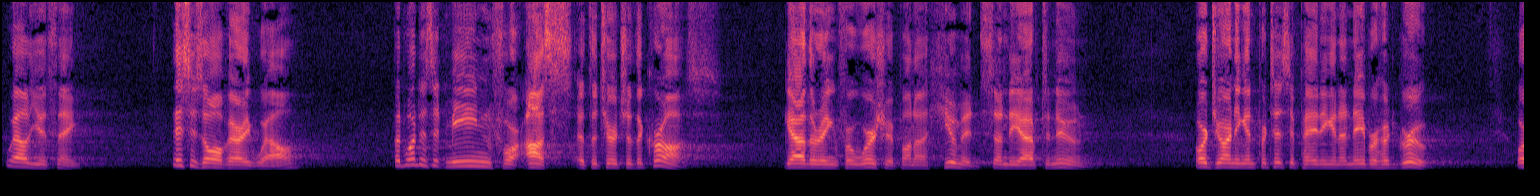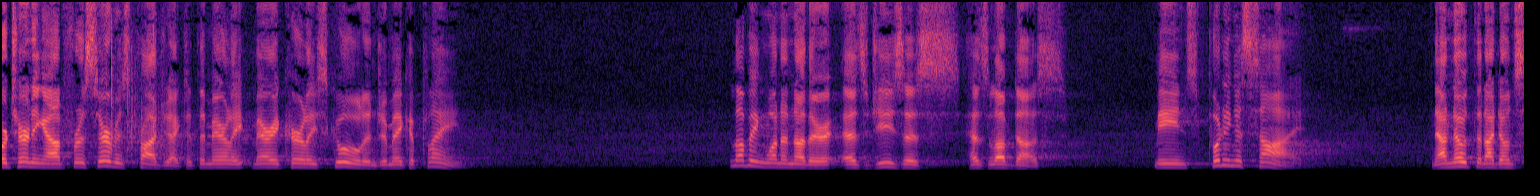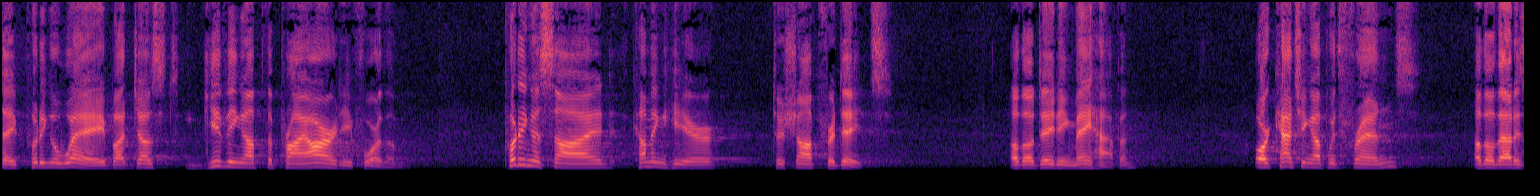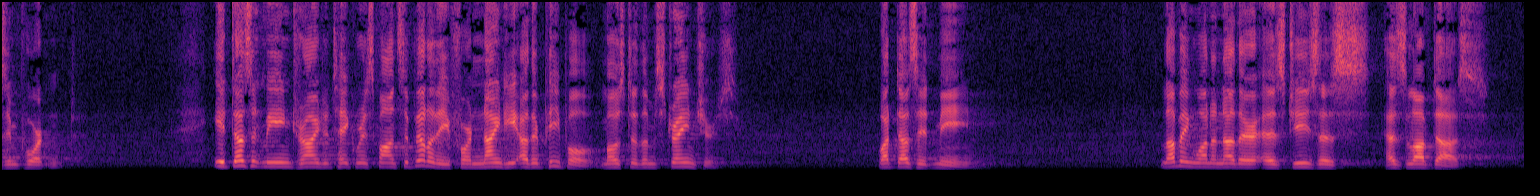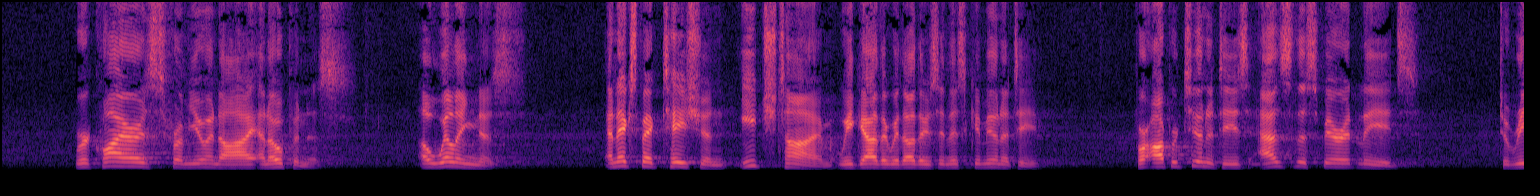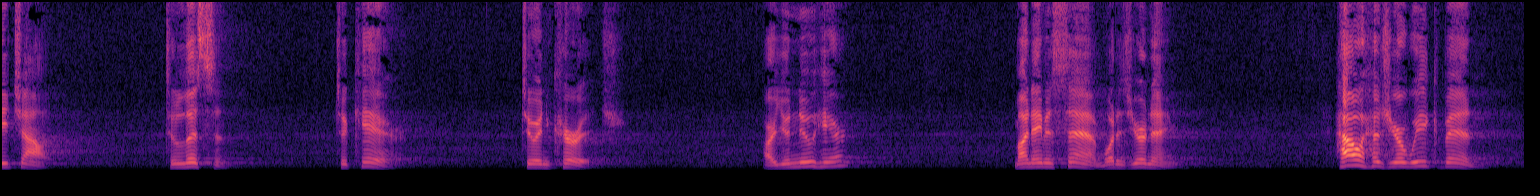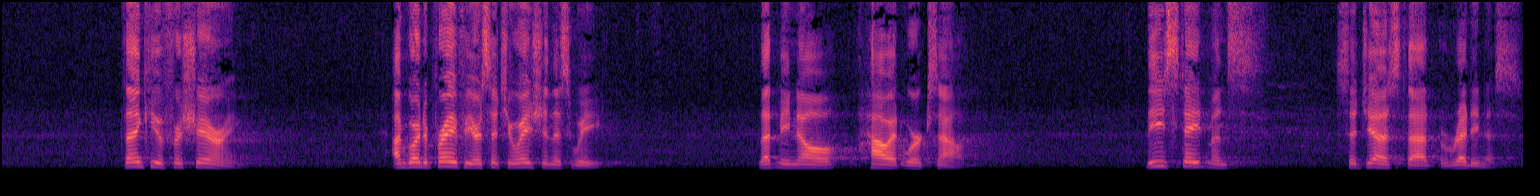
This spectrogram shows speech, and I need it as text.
Well, you think, this is all very well. But what does it mean for us at the Church of the Cross, gathering for worship on a humid Sunday afternoon, or joining and participating in a neighborhood group, or turning out for a service project at the Mary, Mary Curley School in Jamaica Plain? Loving one another as Jesus has loved us means putting aside now, note that I don't say putting away, but just giving up the priority for them. Putting aside coming here to shop for dates, although dating may happen, or catching up with friends, although that is important. It doesn't mean trying to take responsibility for 90 other people, most of them strangers. What does it mean? Loving one another as Jesus has loved us requires from you and I an openness, a willingness, an expectation each time we gather with others in this community for opportunities as the Spirit leads to reach out, to listen, to care, to encourage. Are you new here? My name is Sam. What is your name? How has your week been? Thank you for sharing. I'm going to pray for your situation this week. Let me know how it works out. These statements suggest that readiness.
